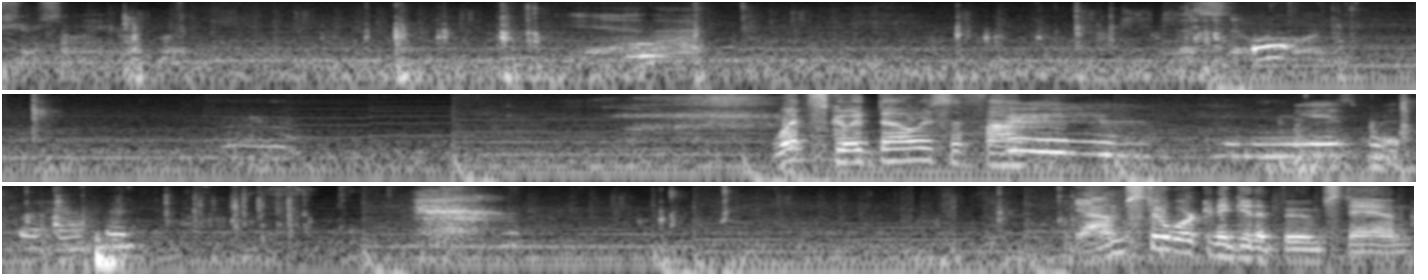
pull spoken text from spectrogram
just gotta make something here real quick. Yeah, that. That's still Oh. recording. What's good though is the fact. just what happened. Yeah, I'm still working to get a boom stand.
